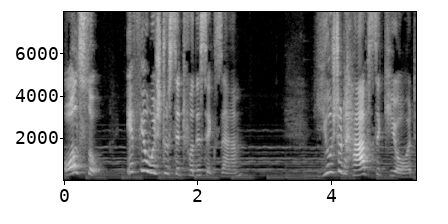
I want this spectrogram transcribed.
Also, if you wish to sit for this exam, you should have secured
